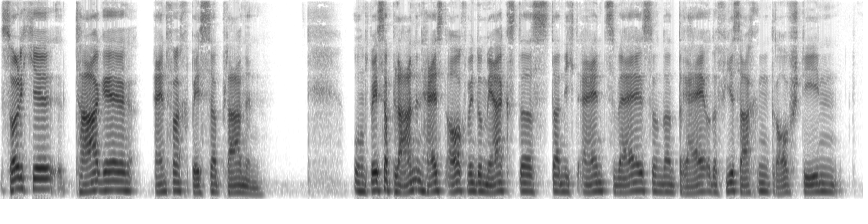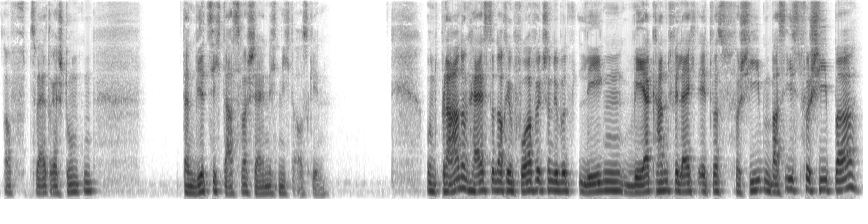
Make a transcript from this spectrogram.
Solche Tage einfach besser planen. Und besser planen heißt auch, wenn du merkst, dass da nicht ein, zwei, sondern drei oder vier Sachen draufstehen auf zwei, drei Stunden, dann wird sich das wahrscheinlich nicht ausgehen. Und Planung heißt dann auch im Vorfeld schon überlegen, wer kann vielleicht etwas verschieben, was ist verschiebbar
